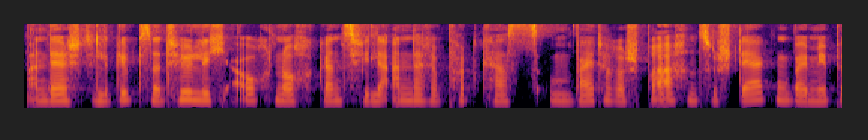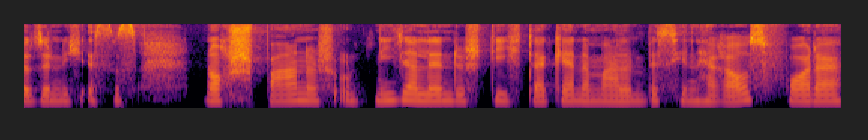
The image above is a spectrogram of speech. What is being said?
An der Stelle gibt es natürlich auch noch ganz viele andere Podcasts, um weitere Sprachen zu stärken. Bei mir persönlich ist es noch Spanisch und Niederländisch, die ich da gerne mal ein bisschen herausfordere.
